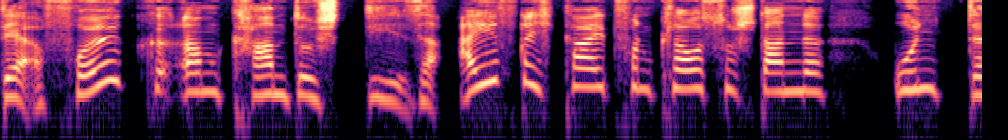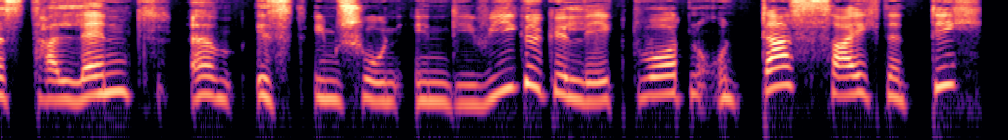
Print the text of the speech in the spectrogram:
der Erfolg ähm, kam durch diese Eifrigkeit von Klaus zustande und das Talent ähm, ist ihm schon in die Wiege gelegt worden und das zeichnet dich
